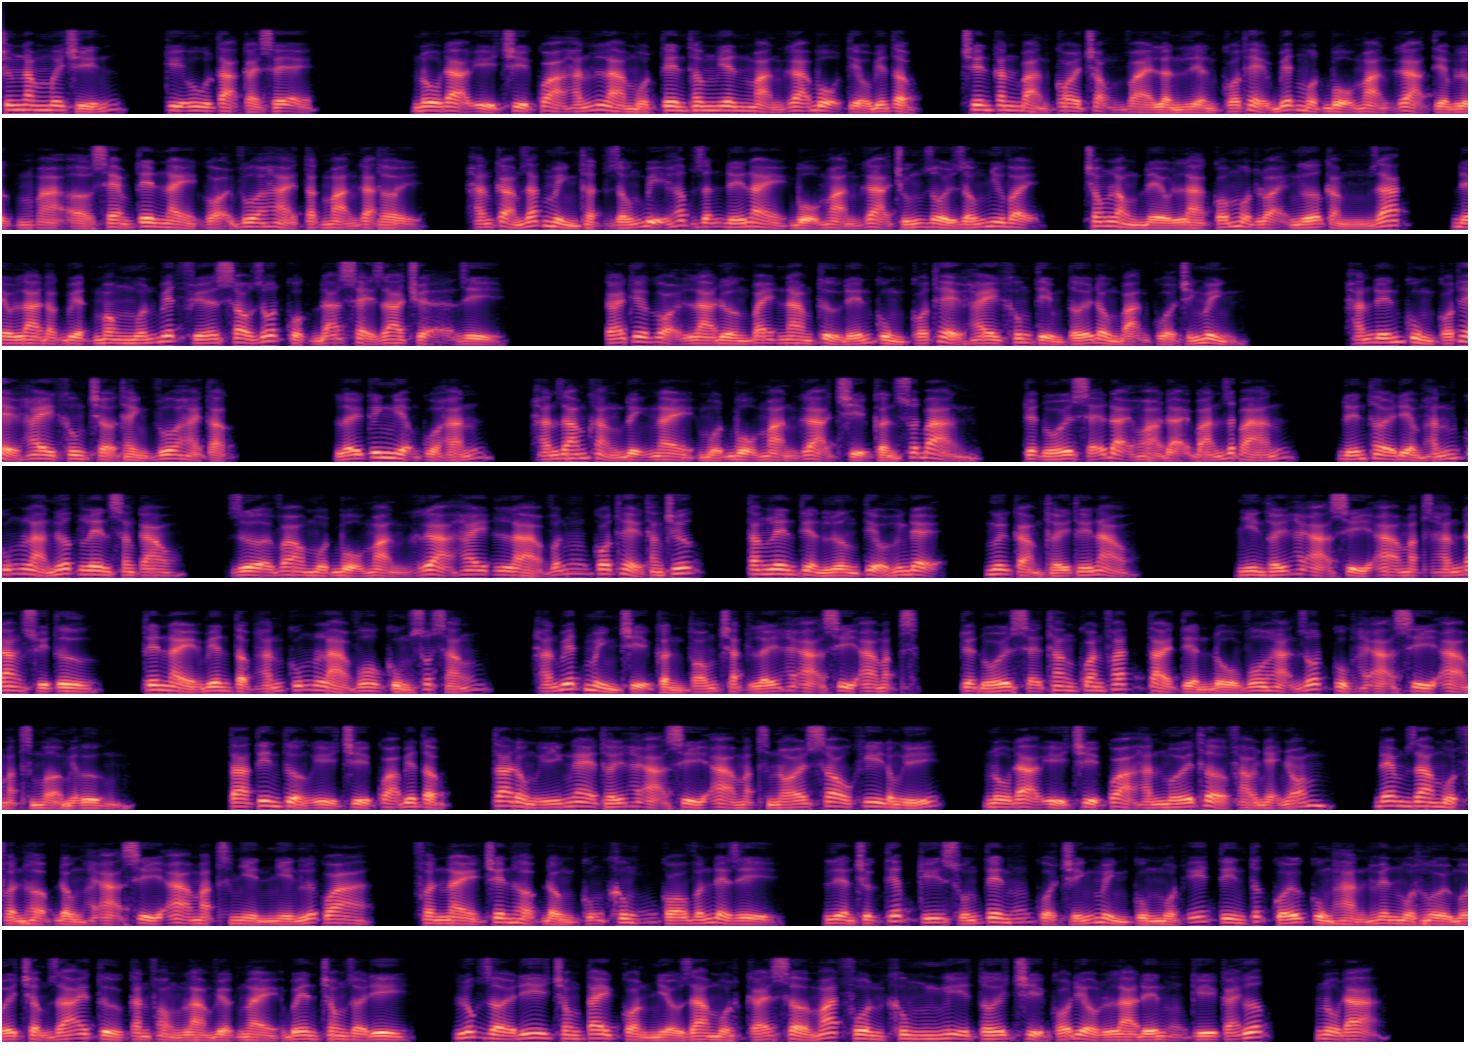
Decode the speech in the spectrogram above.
chương năm mươi chín kỳ u tạ cải sệ. Nộ đạo ý chỉ quả hắn là một tên thâm niên mạn gạ bộ tiểu biên tập, trên căn bản coi trọng vài lần liền có thể biết một bộ mạn gạ tiềm lực mà ở xem tên này gọi vua hải tặc mạn gạ thời, hắn cảm giác mình thật giống bị hấp dẫn đến này, bộ mạn gạ chúng rồi giống như vậy, trong lòng đều là có một loại ngứa cảm giác, đều là đặc biệt mong muốn biết phía sau rốt cuộc đã xảy ra chuyện gì. Cái kia gọi là đường bay nam tử đến cùng có thể hay không tìm tới đồng bạn của chính mình. Hắn đến cùng có thể hay không trở thành vua hải tặc. Lấy kinh nghiệm của hắn hắn dám khẳng định này, một bộ mạn gạ chỉ cần xuất bản, tuyệt đối sẽ đại hỏa đại bán rất bán đến thời điểm hắn cũng là nước lên sang cao, dựa vào một bộ mạn gạ hay là vẫn có thể thăng trước tăng lên tiền lương tiểu huynh đệ, ngươi cảm thấy thế nào? Nhìn thấy hạ sĩ a mặt hắn đang suy tư, tên này biên tập hắn cũng là vô cùng xuất sắc hắn biết mình chỉ cần tóm chặt lấy hạ sĩ a mặt tuyệt đối sẽ thăng quan phát tài tiền đồ vô hạn, rốt cục hạ sĩ a mặt mở miệng ừng. Ta tin tưởng ý chỉ qua biên tập, ta đồng ý nghe thấy hạ sĩ a mặt nói sau khi đồng ý, nộ đạo ý chỉ qua hắn mới thở phào nhẹ nhõm, đem ra một phần hợp đồng hạ sĩ a mặt nhìn nhìn lướt qua phần này trên hợp đồng cũng không có vấn đề gì, liền trực tiếp ký xuống tên của chính mình cùng một ít tin tức cuối cùng hàn huyên một hồi mới chậm rãi từ căn phòng làm việc này bên trong rời đi. Lúc rời đi trong tay còn nhiều ra một cái smartphone không nghĩ tới chỉ có điều là đến ký cái ước, nộ đạ.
